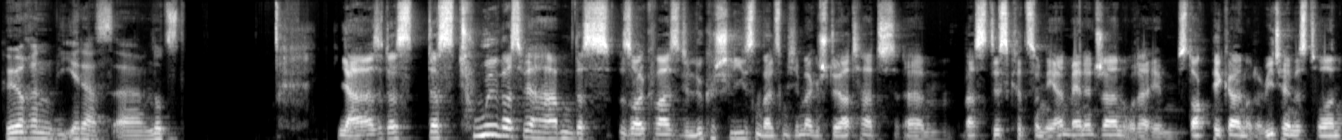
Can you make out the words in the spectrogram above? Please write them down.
hören, wie ihr das äh, nutzt. Ja, also das, das Tool, was wir haben, das soll quasi die Lücke schließen, weil es mich immer gestört hat, ähm, was diskretionären Managern oder eben Stockpickern oder Retail-Investoren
